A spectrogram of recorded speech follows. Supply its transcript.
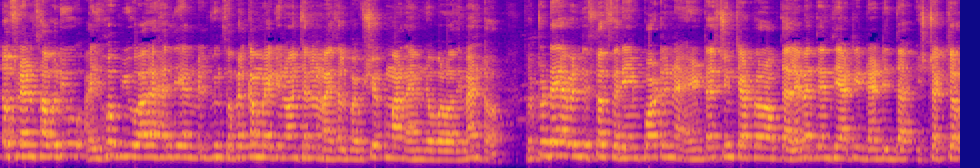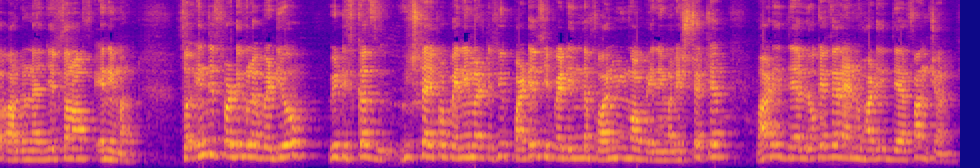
Hello friends, how are you? I hope you are healthy and well-being. So welcome back to our channel. Myself Abhishek Kumar. I am your the mentor. So today I will discuss very important and interesting chapter of the 11th NCERT that is the structure organization of animal. So in this particular video, we discuss which type of animal tissue participate in the forming of animal structure, what is their location and what is their function.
